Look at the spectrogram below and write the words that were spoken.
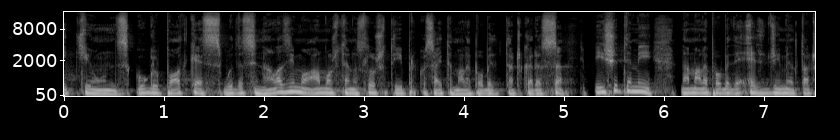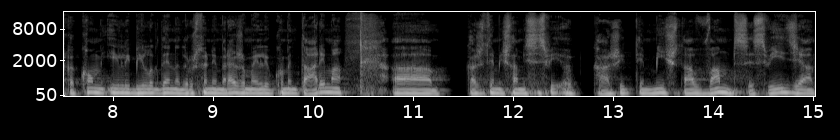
iTunes, Google Podcasts, svuda se nalazimo, a možete nas slušati i preko sajta malepobede.rs. Pišite mi na malepobede.gmail.com ili bilo gde na društvenim mrežama ili u komentarima. Uh, Kažite mi šta mi se svi, kažite mi šta vam se sviđa,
